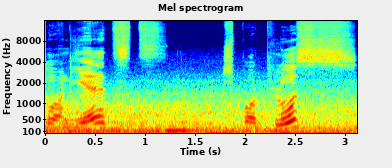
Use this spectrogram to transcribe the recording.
So, und jetzt Sport Plus.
